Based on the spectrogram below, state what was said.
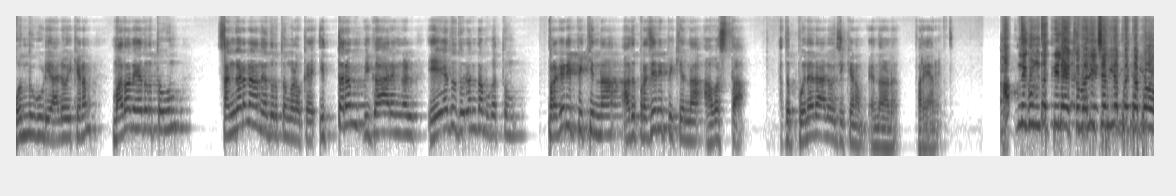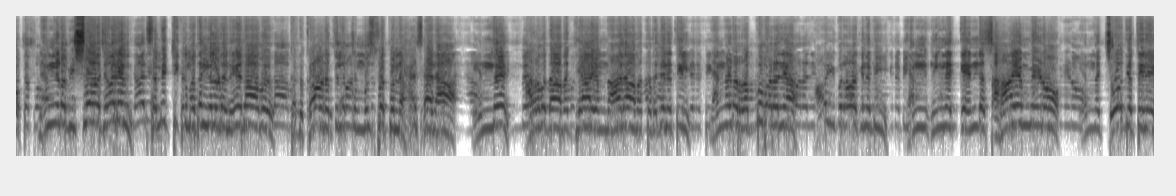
ഒന്നുകൂടി ആലോചിക്കണം. മത നേതൃത്വവും സംഘടനാ നേതൃത്വങ്ങളൊക്കെ ഇത്തരം വികാരങ്ങൾ ഏത് ദുരന്തമുഖത്തും പ്രകടിപ്പിക്കുന്ന അത് പ്രചരിപ്പിക്കുന്ന അവസ്ഥ അത് പുനരാലോചിക്കണം എന്നാണ് പറയാനുള്ളത്. അഗ്നികുണ്ഡത്തിലേക്ക് വലിച്ചെറിയപ്പെട്ടപ്പോ ഞങ്ങളുടെ വിശ്വാചാര്യൻ സെമിറ്റിക് മതങ്ങളുടെ നേതാവ് "ഖദ് കാനത് ഹസന" എന്ന് അറുപതാം അധ്യായം നാലാമത്തെ വചനത്തിൽ ഞങ്ങളുടെ റബ്ബ് പറഞ്ഞ ഇബ്രാഹിം നബി "ഞങ്ങ- നിങ്ങൾക്ക് എന്റെ സഹായം വേണോ? എന്ന ചോദ്യത്തിന്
